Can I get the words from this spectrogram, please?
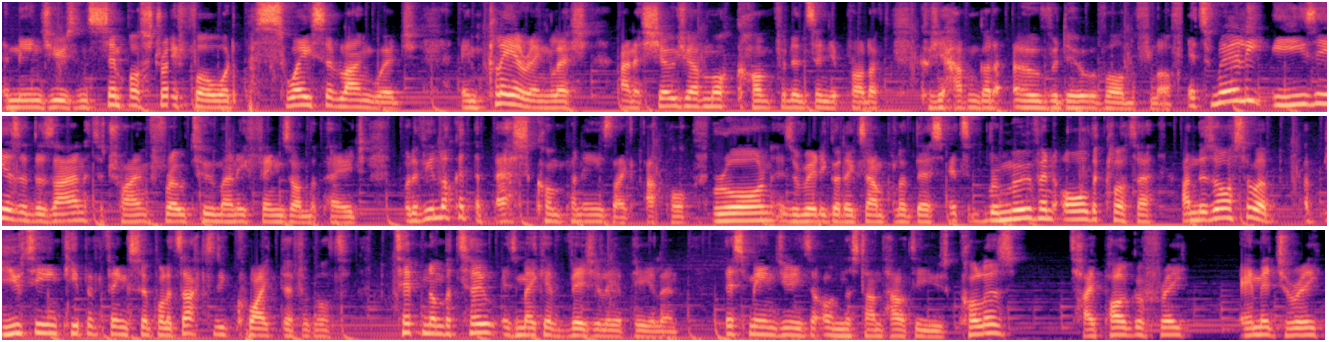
It means using simple, straightforward, persuasive language in clear English and it shows you have more confidence in your product because you haven't got to overdo it with all the fluff. It's really easy as a designer to try and throw too many things on the page, but if you look at the best companies like Apple, Braun is a really good example of this. It's removing all the clutter and there's also a, a beauty in keeping things simple. It's actually quite difficult. Tip number two is make it visually appealing. This means you need to understand how to use colours, typography, imagery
